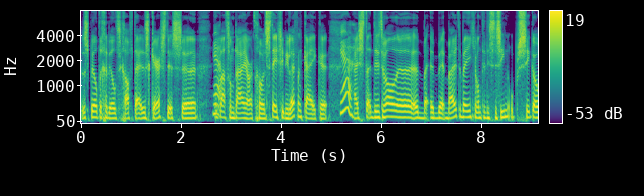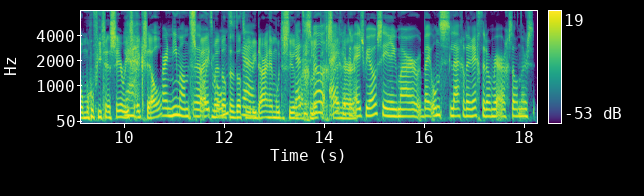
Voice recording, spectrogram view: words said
er speelt een gedeelte zich af tijdens kerst. Dus eh, in plaats van Die Hard gewoon Station Eleven kijken. ja. Hij sta, dit is wel eh, het bu- bu- buitenbeentje, want dit is te zien op Sicko Movies en Series XL. waar niemand Het eh, spijt ooit me komt. dat, dat jullie daarheen moeten sturen. Het maar is wel gelukkig zijn eigenlijk er een HBO-serie, maar bij ons lagen de rechten dan weer ergens anders. Het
